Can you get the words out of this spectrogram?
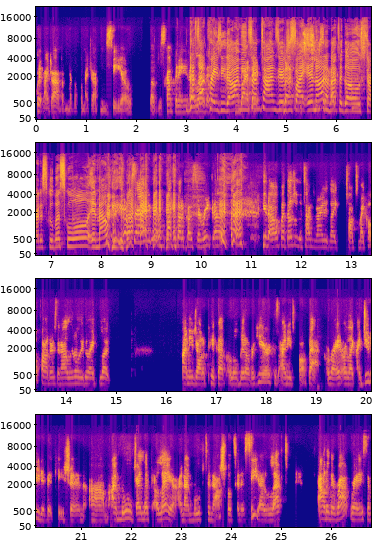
quit my job. I'm not gonna quit my job. I'm the CEO of this company. That's not it. crazy though. I mean, But it- sometimes you're just like, you know, I'm like- about to go start a scuba school in Maui. you know what I'm saying? I'm about to go to Costa Rica. you know, but those are the times when I like talk to my co-founders and I literally be like, look, I need y'all to pick up a little bit over here because I need to fall back. All right. Or like I do need a vacation. Um, I moved, I left LA and I moved to Nashville, Tennessee. I left out of the rat race of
